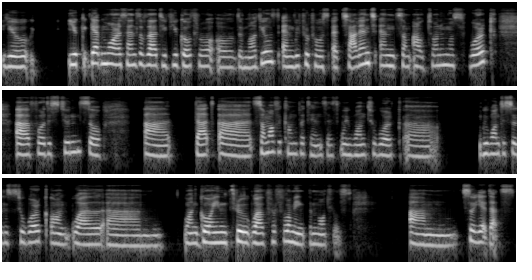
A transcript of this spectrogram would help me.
you you get more sense of that if you go through all the modules and we propose a challenge and some autonomous work uh, for the students. So uh, that uh, some of the competences we want to work we want the students to work on while um, when going through while performing the modules. Um, so yeah, that's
